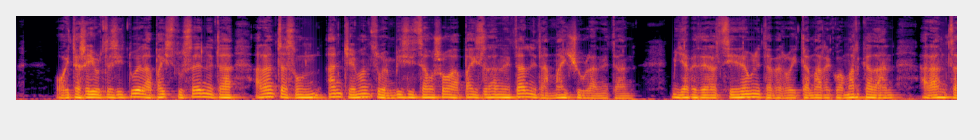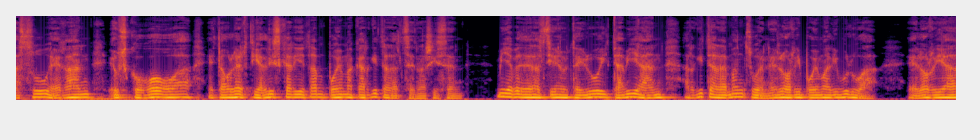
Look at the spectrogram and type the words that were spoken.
Hogeita sei urte zituela apaiztu zen eta arantzazun antxe eman zuen bizitza oso apaiz lanetan eta maixu lanetan. Mila bederatzireun eta berroita marreko amarkadan, arantzazu, egan, eusko gogoa eta olerti aldizkarietan poemak argitaratzen hasi zen. Mila bederatzireun eta iruita bian argitara eman zuen elorri poema liburua. Elorria,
